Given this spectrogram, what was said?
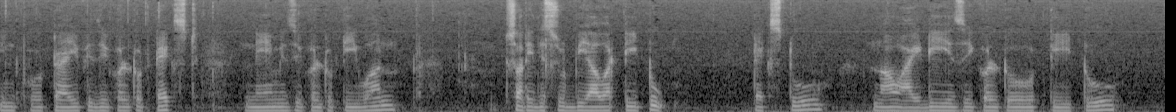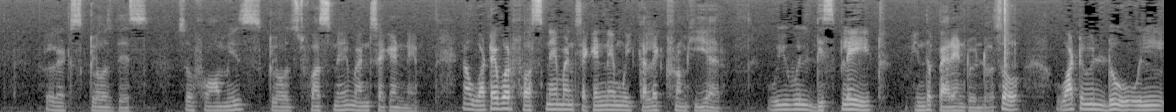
Input type is equal to text. Name is equal to t1 sorry this should be our t2 text 2 now id is equal to t2 let's close this. So form is closed first name and second name. Now whatever first name and second name we collect from here we will display it in the parent window. So what we will do we will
